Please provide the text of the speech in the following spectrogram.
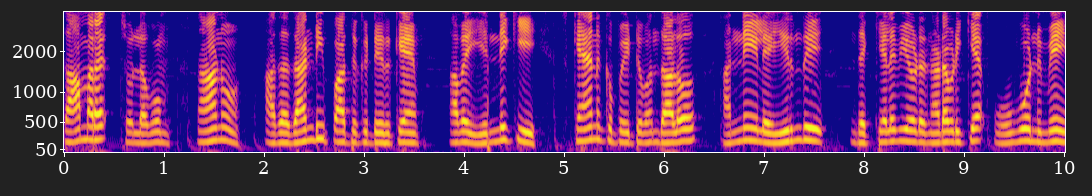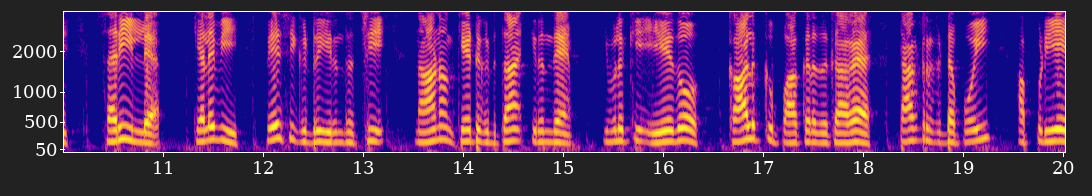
தாமரை சொல்லவும் நானும் அதை தாண்டி பார்த்துக்கிட்டு இருக்கேன். அவள் என்னைக்கு ஸ்கேனுக்கு போயிட்டு வந்தாலோ அன்னையில் இருந்து இந்த கிழவியோட நடவடிக்கை ஒவ்வொன்றுமே சரியில்லை. கிழவி பேசிக்கிட்டு இருந்துச்சு. நானும் கேட்டுக்கிட்டு தான் இருந்தேன். இவளுக்கு ஏதோ காலுக்கு பார்க்கறதுக்காக டாக்டர்கிட்ட போய் அப்படியே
